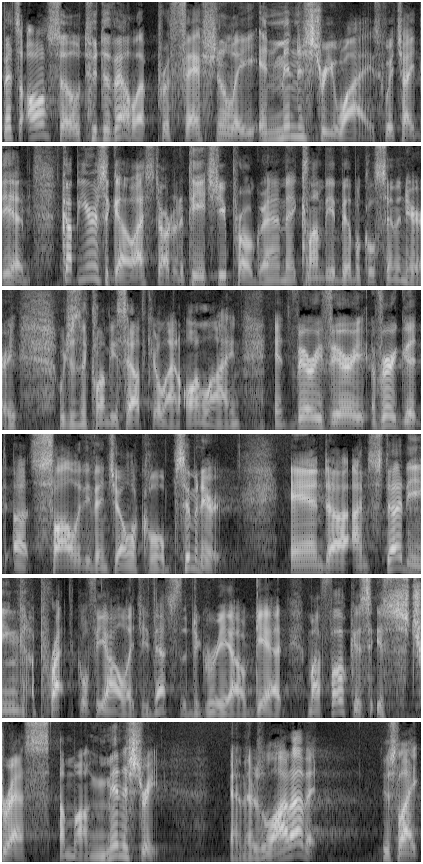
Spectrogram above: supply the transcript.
but it's also to develop professionally and ministry wise, which I did. A couple years ago, I started a PhD program at Columbia Biblical Seminary, which is in Columbia, South Carolina, online, and very, very, a very good, uh, solid evangelical seminary. And uh, I'm studying practical theology. That's the degree I'll get. My focus is stress among ministry, and there's a lot of it. Just like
